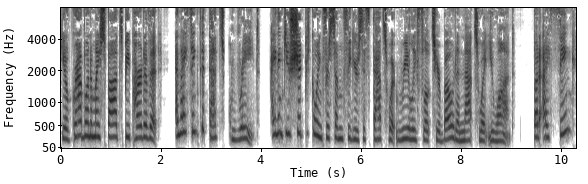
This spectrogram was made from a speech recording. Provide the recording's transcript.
you know, grab one of my spots, be part of it. And I think that that's great. I think you should be going for seven figures if that's what really floats your boat and that's what you want. But I think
